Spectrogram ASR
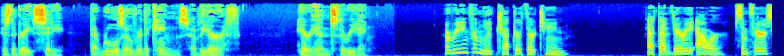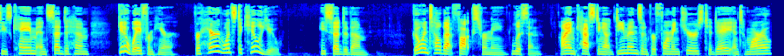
is the great city that rules over the kings of the earth. Here ends the reading. A reading from Luke chapter 13. At that very hour, some Pharisees came and said to him, Get away from here for Herod wants to kill you. He said to them, Go and tell that fox for me, Listen, I am casting out demons and performing cures today and tomorrow,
